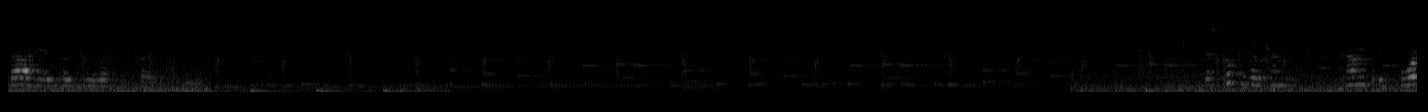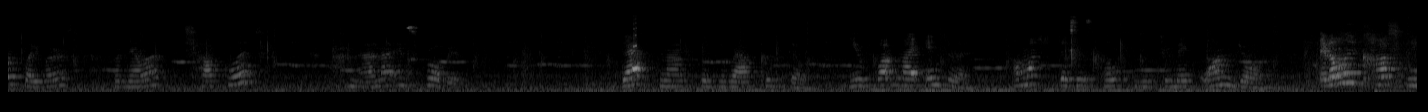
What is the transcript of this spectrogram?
Bella here is going to let you try the cookies. This cookie dough comes in four flavors, vanilla, chocolate, banana, and strawberry. That's nice thinking about cookie dough. You've got my interest. How much does this cost you to make one jar? It only cost me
